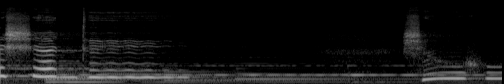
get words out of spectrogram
在山顶守护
